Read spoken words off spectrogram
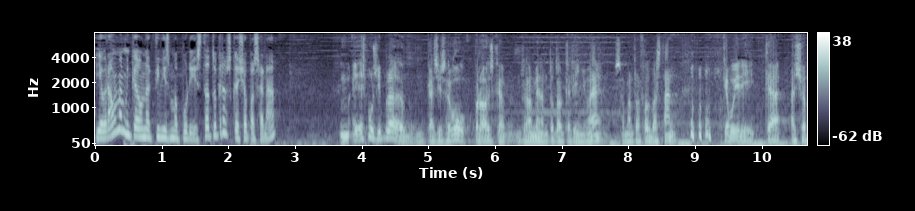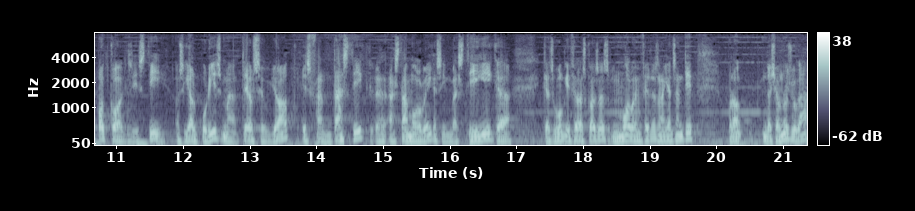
Hi haurà una mica un activisme purista? Tu creus que això passarà? Mm, És possible, quasi segur, però és que realment amb tot el carinyo, eh, se me'n refot bastant. Què vull dir? Que això pot coexistir. O sigui, el purisme té el seu lloc, és fantàstic, eh, està molt bé que s'investigui, que, que es vulgui fer les coses molt ben fetes en aquest sentit, però deixeu-nos jugar.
